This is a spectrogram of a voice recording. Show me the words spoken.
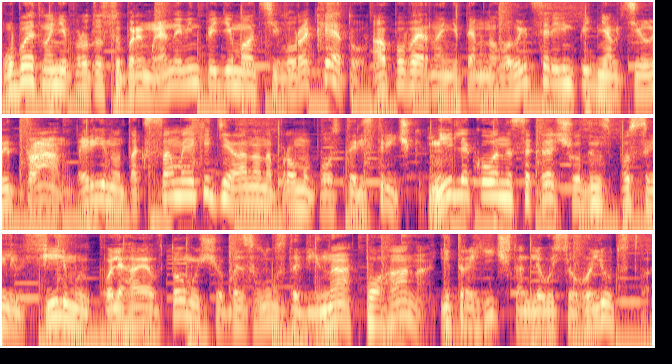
У Бетмені проти Супермена він підіймав цілу ракету, а поверненні темного лицаря він підняв цілий танк. Рівно так само, як і Діана на промопостері стрічки. Ні для кого не секрет, що один з посилів фільму полягає в тому, що безглузда війна погана і трагічна для усього людства.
